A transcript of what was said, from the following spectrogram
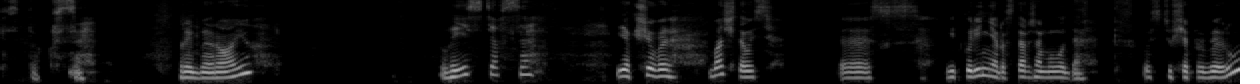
Ось так все. Прибираю. Листя все. Якщо ви бачите, ось е, від коріння росте вже молоде. Ось цю ще приберу.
